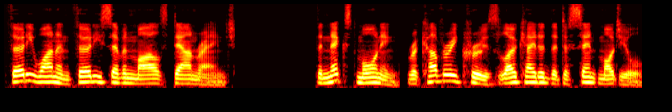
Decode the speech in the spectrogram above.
31 and 37 miles downrange. The next morning, recovery crews located the descent module,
